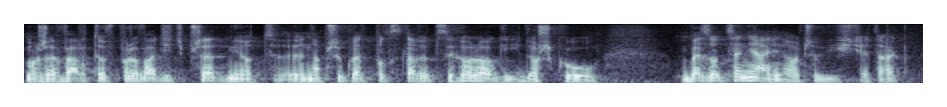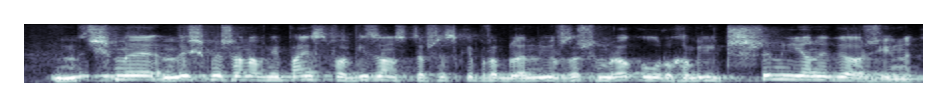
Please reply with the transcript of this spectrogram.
Może warto wprowadzić przedmiot, na przykład podstawy psychologii do szkół. Bez oceniania oczywiście, tak? Myśmy, myśmy, szanowni państwo, widząc te wszystkie problemy, już w zeszłym roku uruchomili 3 miliony godzin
